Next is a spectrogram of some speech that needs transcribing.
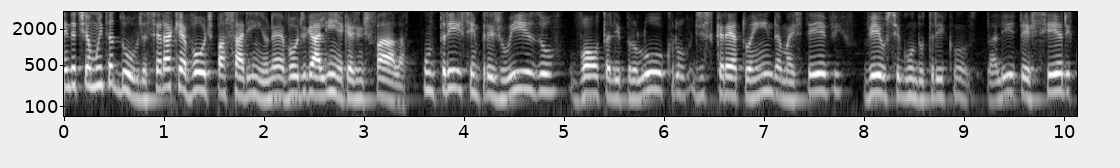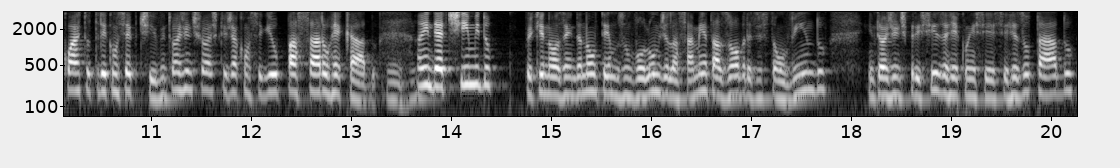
Ainda tinha muita dúvida. Será que é voo de passarinho, né? Voo de galinha que a gente fala? Um tri sem prejuízo, volta ali para o lucro, discreto ainda, mas teve. Veio o segundo tri ali, terceiro e quarto tri consecutivo. Então a gente acho que já conseguiu passar o recado. Uhum. Ainda é tímido, porque nós ainda não temos um volume de lançamento, as obras estão vindo, então a gente precisa reconhecer esse resultado.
